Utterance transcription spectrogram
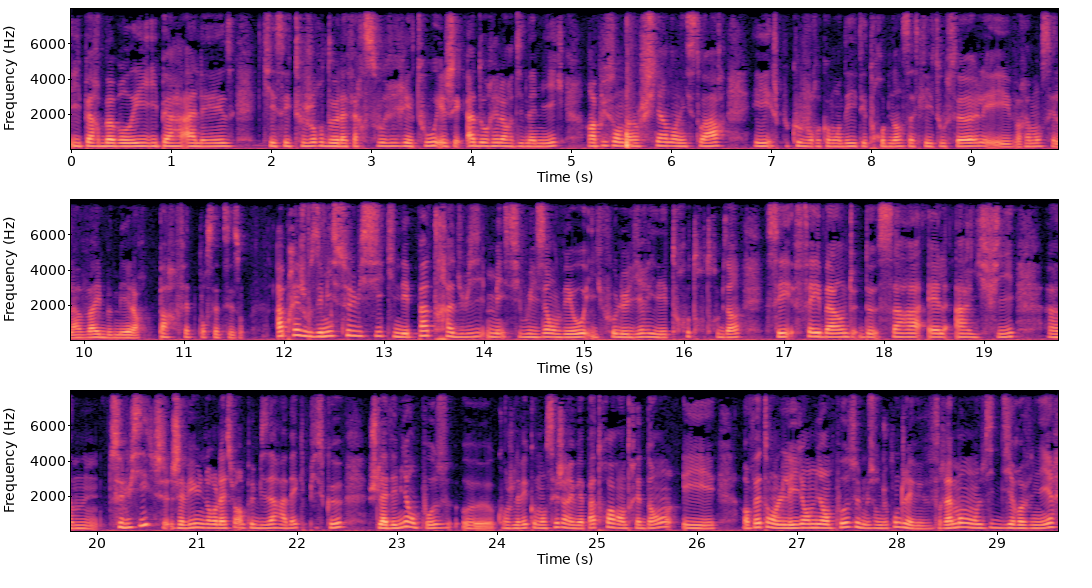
hyper bubbly, hyper à l'aise, qui essaye toujours de la faire sourire et tout, et j'ai adoré leur dynamique. En plus, on a un chien dans l'histoire, et je peux que vous recommander, il était trop bien, ça se lit tout seul, et vraiment c'est la vibe, mais alors parfaite pour cette saison. Après, je vous ai mis celui-ci qui n'est pas traduit, mais si vous lisez en VO, il faut le lire, il est trop trop trop bien. C'est Faybound de Sarah L. Arifi. Euh, celui-ci, j'avais eu une relation un peu bizarre avec, puisque je l'avais mis en pause. Euh, quand je l'avais commencé, j'arrivais pas trop à rentrer dedans. Et en fait, en l'ayant mis en pause, je me suis rendu compte que j'avais vraiment envie d'y revenir.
